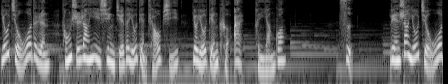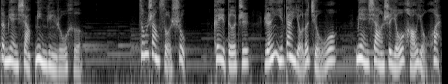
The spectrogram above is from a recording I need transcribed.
有酒窝的人，同时让异性觉得有点调皮，又有点可爱，很阳光。四，脸上有酒窝的面相，命运如何？综上所述，可以得知，人一旦有了酒窝，面相是有好有坏。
